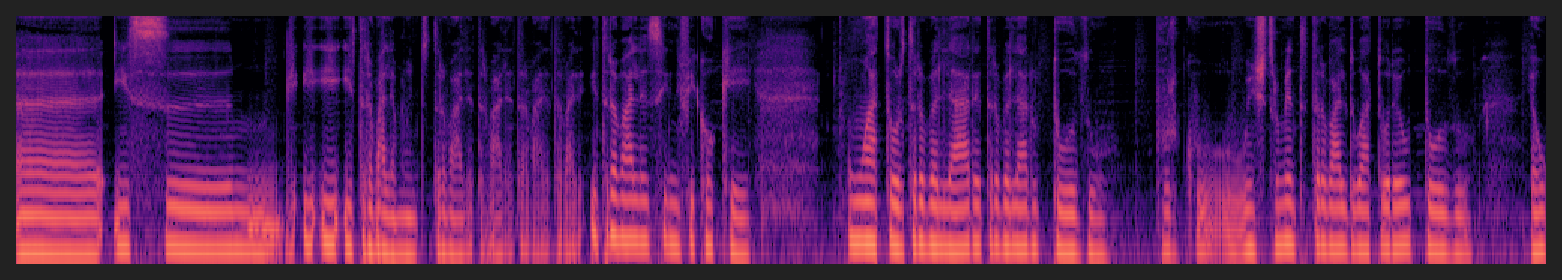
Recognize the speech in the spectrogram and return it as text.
Ah, e se. E, e- e trabalha muito, trabalha, trabalha, trabalha, trabalha. E trabalha significa o quê? Um ator trabalhar é trabalhar o todo, porque o, o instrumento de trabalho do ator é o todo. É o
